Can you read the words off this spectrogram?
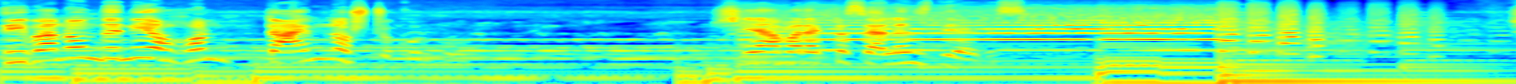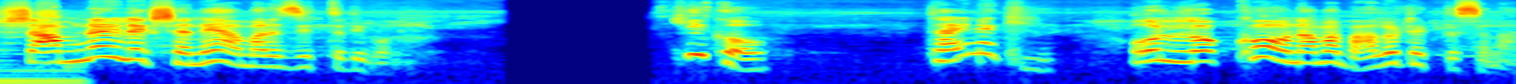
দিবানন্দে নিয়ে এখন টাইম নষ্ট করব। সে আমার একটা চ্যালেঞ্জ দিয়ে গেছে। সামনের ইলেকশনে আমার জিততে দিব না। কি কও? তাই নাকি? ওর লক্ষণ আমার ভালো ঠেকতেছে না।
